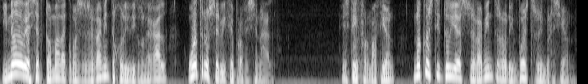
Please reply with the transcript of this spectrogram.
y no debe ser tomada como asesoramiento jurídico legal u otro servicio profesional. Esta información no constituye asesoramiento sobre impuestos o inversión.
